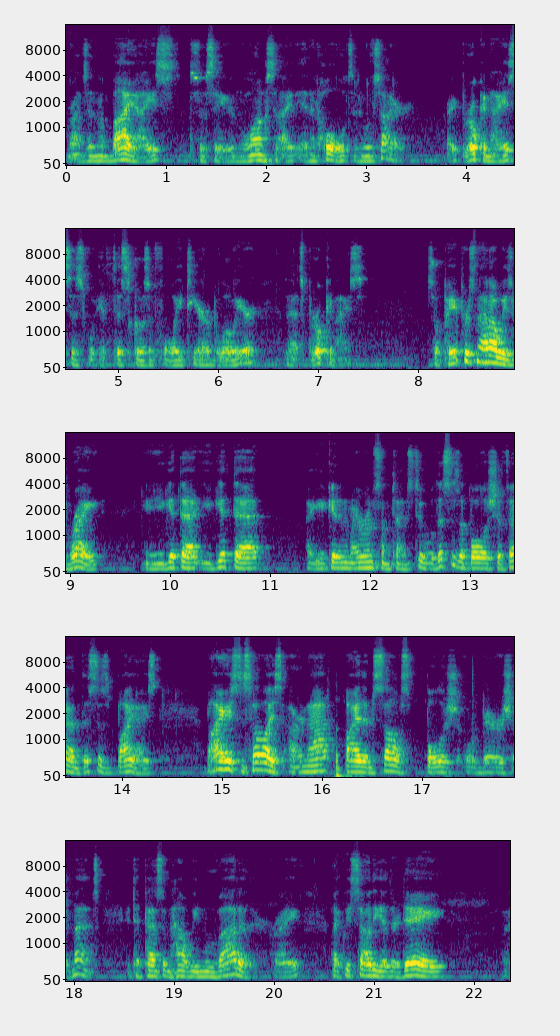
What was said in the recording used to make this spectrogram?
runs in a buy ice, so say on the long side, and it holds and moves higher. Right? Broken ice is if this goes a full ATR below here, that's broken ice. So paper's not always right, and you get that. You get that. You get in my room sometimes too. Well, this is a bullish event. This is buy ice. Buy ice and sell ice are not by themselves bullish or bearish events. It depends on how we move out of there, right? Like we saw the other day. Uh,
